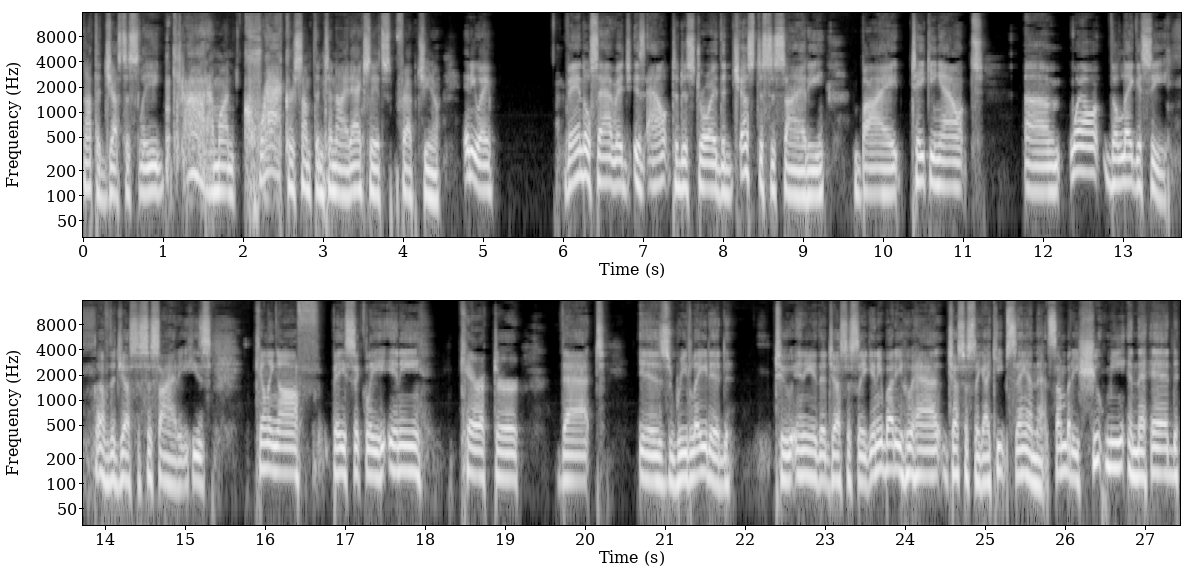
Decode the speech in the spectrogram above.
not the Justice League. God, I'm on crack or something tonight. Actually, it's Frappuccino. Anyway, Vandal Savage is out to destroy the Justice Society by taking out, um, well, the legacy of the Justice Society. He's killing off basically any character that is related to any of the Justice League. Anybody who has Justice League, I keep saying that. Somebody shoot me in the head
